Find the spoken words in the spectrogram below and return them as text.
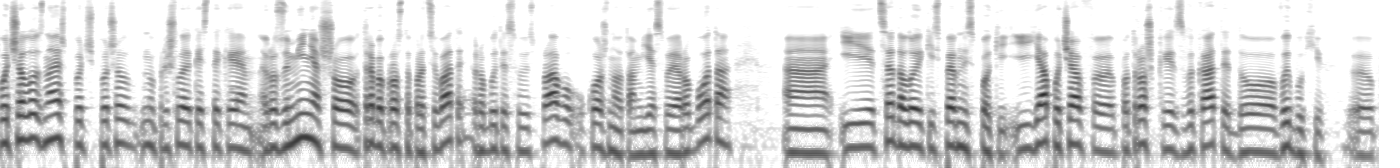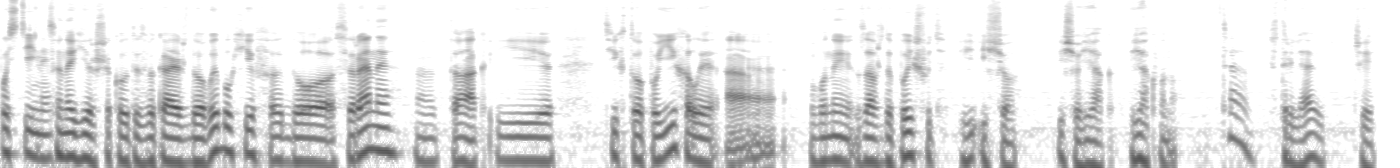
почало, знаєш, поч, почало, ну, прийшло якесь таке розуміння, що треба просто працювати, робити свою справу. У кожного там є своя робота. І це дало якийсь певний спокій. І я почав е, потрошки звикати до вибухів е, постійних. Це найгірше, коли ти звикаєш до вибухів, е, до сирени. Так, і ті, хто поїхали, вони завжди пишуть: і, і що? І що, як? Як воно? Це стріляють, чи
